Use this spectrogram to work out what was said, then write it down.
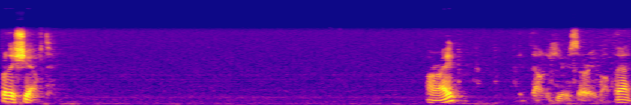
for the shift. All right, down here, sorry about that.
